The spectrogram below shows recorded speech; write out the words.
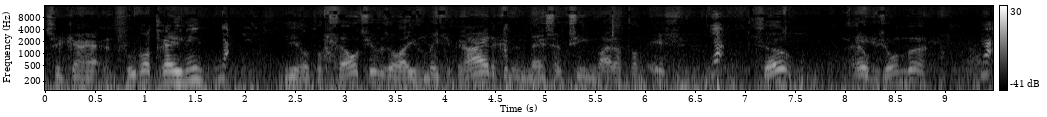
ze krijgen een voetbaltraining. Ja. Hier op dat veldje. We zullen even een beetje draaien. Dan kunnen de mensen ook zien waar dat dan is. Ja. Zo. Heel bijzonder. Ja,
